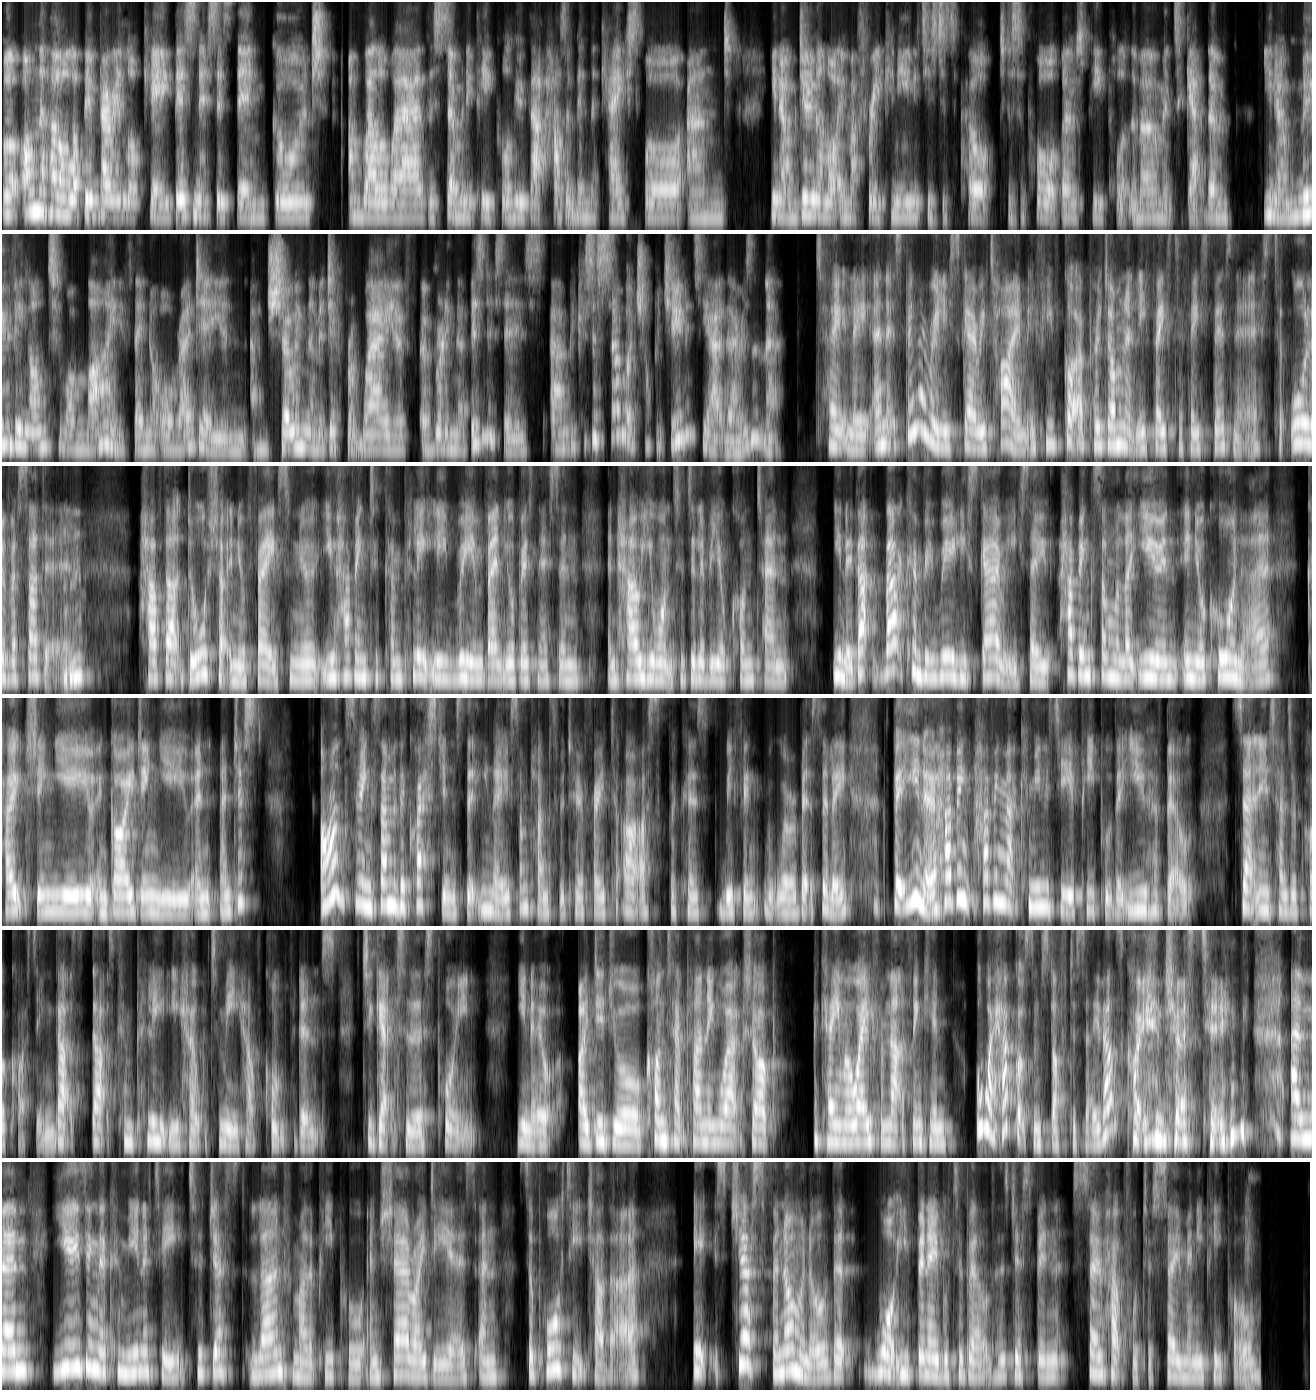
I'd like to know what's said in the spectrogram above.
But on the whole, I've been very lucky. Business has been good. I'm well aware there's so many people who that hasn't been the case for, and you know, I'm doing a lot in my free communities to support to support those people at the moment to get them you know moving on to online if they're not already and, and showing them a different way of, of running their businesses um, because there's so much opportunity out there isn't there? Totally. And it's been a really scary time. If you've got a predominantly face-to-face business to all of a sudden mm-hmm. have that door shut in your face and you're you having to completely reinvent your business and and how you want to deliver your content you know that that can be really scary. So having someone like you in in your corner coaching you and guiding you and and just answering some of the questions that you know sometimes we're too afraid to ask because we think we're a bit silly. But you know having having that community of people that you have built certainly in terms of podcasting that's that's completely helped me have confidence to get to this point. You know i did your content planning workshop. I came away from that thinking oh i have got some stuff to say. That's quite interesting. And then using the community to just learn from other people and share ideas and support each other it's just phenomenal that what you've been able to build has just been so helpful to so many people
